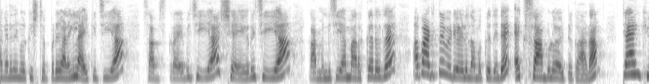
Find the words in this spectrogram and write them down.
അങ്ങനെ നിങ്ങൾക്ക് ഇഷ്ടപ്പെടുകയാണെങ്കിൽ ലൈക്ക് ചെയ്യുക സബ്സ്ക്രൈബ് ചെയ്യുക ഷെയർ ചെയ്യുക കമന്റ് ചെയ്യാൻ മറക്കരുത്. അപ്പോൾ അടുത്ത വീഡിയോയിൽ നമുക്ക് ഇതിന്റെ എക്സാമ്പിളുമായിട്ട് കാണാം. താങ്ക്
